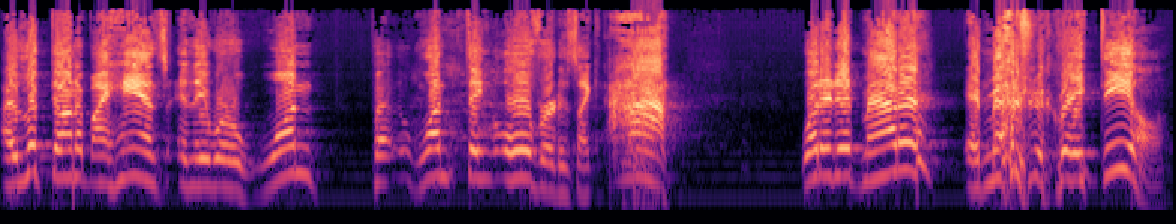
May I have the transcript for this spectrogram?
I looked down at my hands, and they were one, one thing over. And it's like, ah, what did it matter? It mattered a great deal.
